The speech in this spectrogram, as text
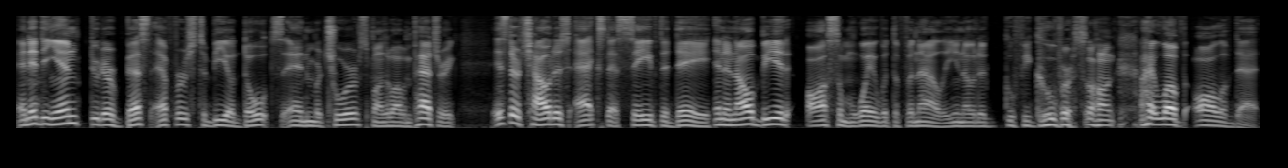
And in the end, through their best efforts to be adults and mature, SpongeBob and Patrick, it's their childish acts that saved the day in an albeit awesome way with the finale, you know, the Goofy Goober song. I loved all of that.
